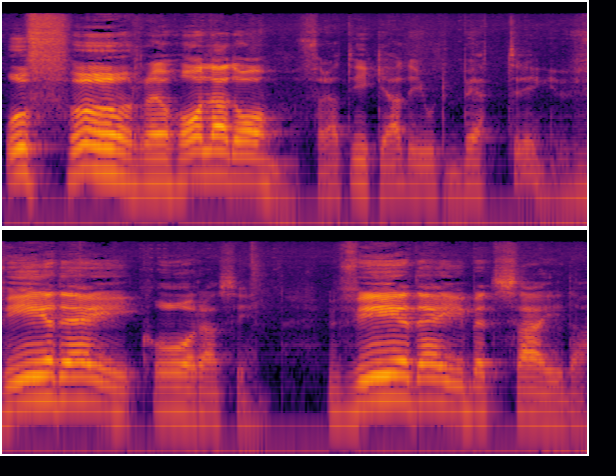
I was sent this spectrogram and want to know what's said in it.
och förehålla dem för att de icke hade gjort bättring. Ve dig, Korasin! Ve dig, Betsaida!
